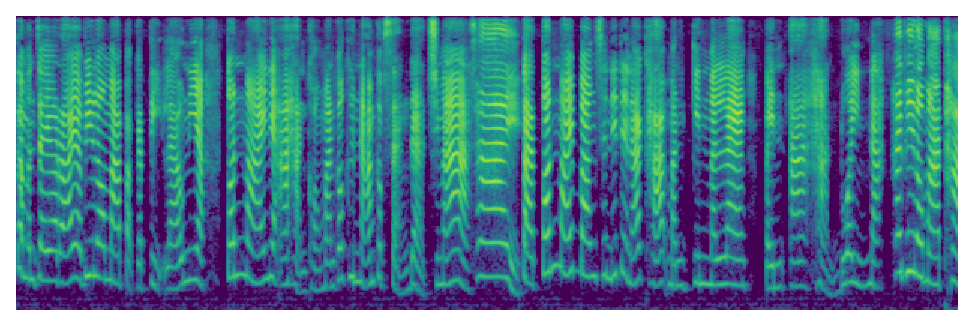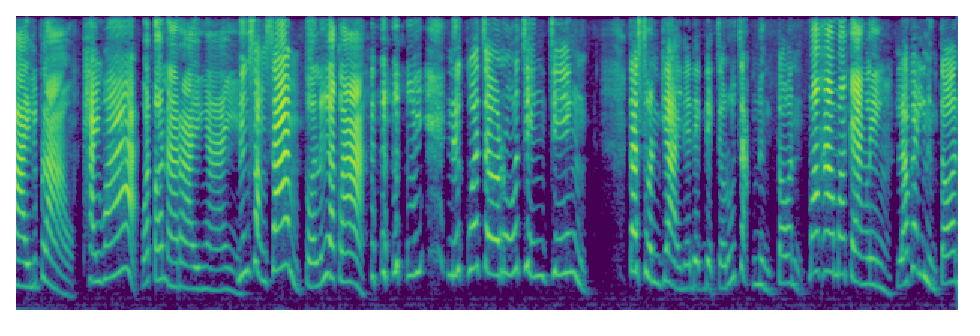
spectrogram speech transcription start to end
แต่มันใจร้ายอะพี่เรามาปกติแล้วเนี่ย ต้นไม้เนี่ยอาหารของมันก็คือน้ำกับแสงแดดใช่ไหมใช่ แต่ต้นไม้บางชนิดเนี่ยนะคะ มันกินแมลง เป็นอาหารด้วยนะ ให้พี่เรามาทายหรือเปล่าไทยว่า ว่าต้นอะไรไงหนึ่งสองสามตัวเลือกล่ะเฮ้ยนึกว่าจะรู้จริง ๆ แต่ส่วนใหญ่เนี่ยเด็ก ๆ จะรู้จักหนึ่งต้นหม้อข้าวหม้อแกงลิง แล้วก็อีกหนึ่งต้น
